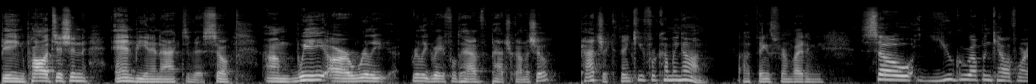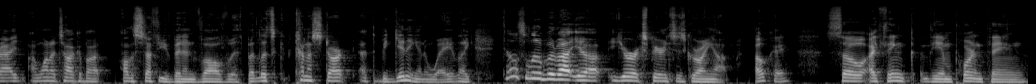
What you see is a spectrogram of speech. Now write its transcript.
being a politician and being an activist. So um, we are really, really grateful to have Patrick on the show. Patrick, thank you for coming on. Uh, thanks for inviting me. So you grew up in California. I, I want to talk about all the stuff you've been involved with, but let's kind of start at the beginning in a way. Like, tell us a little bit about your your experiences growing up. Okay, so I think the important thing,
